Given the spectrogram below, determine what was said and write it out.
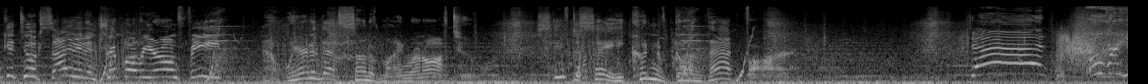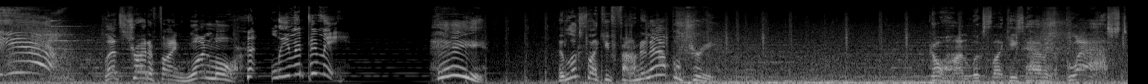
Don't get too excited and trip over your own feet. Now, where did that son of mine run off to? Safe to say he couldn't have gone that far. Dad! Over here! Let's try to find one more. Leave it to me. Hey! It looks like you found an apple tree. Gohan looks like he's having a blast.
